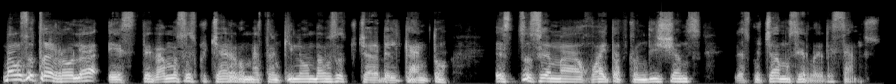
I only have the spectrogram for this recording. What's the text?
Vamos a otra rola, este, vamos a escuchar algo más tranquilo, vamos a escuchar Bel Canto. Esto se llama White of Conditions, la escuchamos y regresamos.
